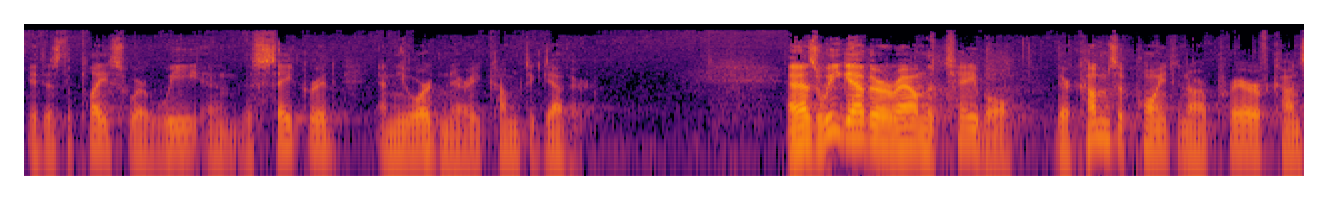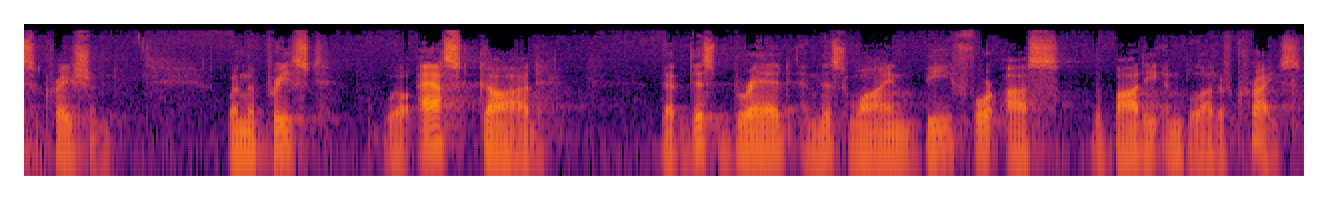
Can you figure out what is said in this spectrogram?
It is the place where we and the sacred and the ordinary come together. And as we gather around the table, there comes a point in our prayer of consecration when the priest will ask God that this bread and this wine be for us the body and blood of Christ.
